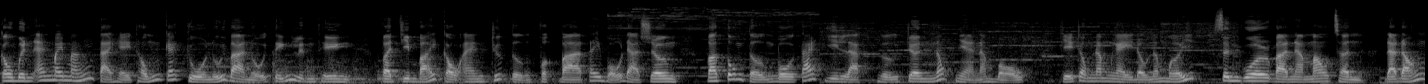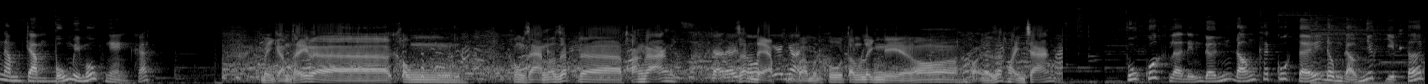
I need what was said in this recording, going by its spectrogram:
cầu bình an may mắn tại hệ thống các chùa núi Bà nổi tiếng linh thiêng và chiêm bái cầu an trước tượng Phật Bà Tây Bổ Đà Sơn và tôn tượng Bồ Tát Di Lặc ngự trên nóc nhà Nam Bộ. Chỉ trong 5 ngày đầu năm mới, Sinh World Bà Nà Mountain đã đón 541.000 khách. Mình cảm thấy là không không gian nó rất ờ, thoáng đãng, rất đẹp và một khu tâm linh thì nó gọi là rất hoành tráng. Phú Quốc là điểm đến đón khách quốc tế đông đảo nhất dịp Tết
